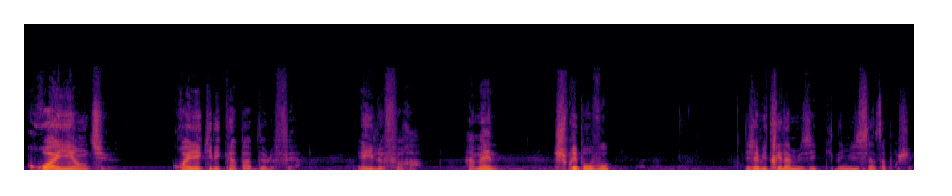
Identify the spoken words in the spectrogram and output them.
Croyez en Dieu. Croyez qu'il est capable de le faire. Et il le fera. Amen. Je prie pour vous. J'inviterai la musique, les musiciens à s'approcher.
